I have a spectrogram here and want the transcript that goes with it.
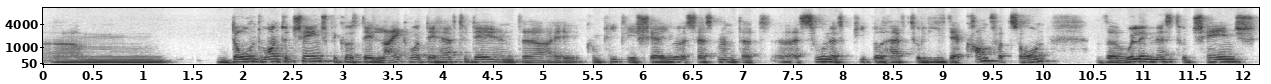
um, don't want to change because they like what they have today. And uh, I completely share your assessment that uh, as soon as people have to leave their comfort zone, the willingness to change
